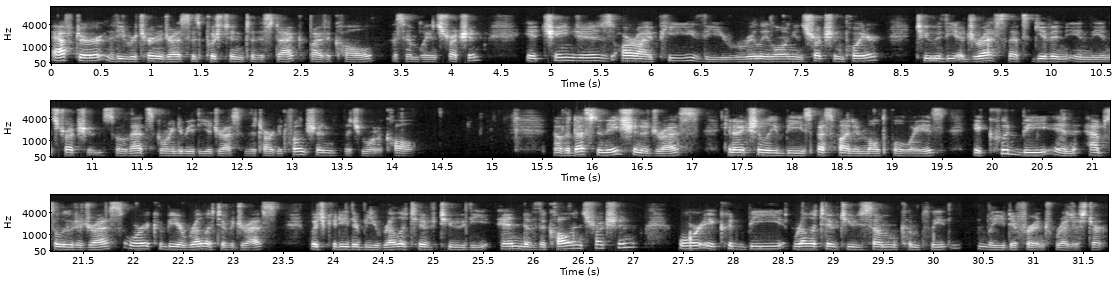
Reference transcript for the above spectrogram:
After the return address is pushed into the stack by the call assembly instruction, it changes RIP, the really long instruction pointer, to the address that's given in the instruction. So that's going to be the address of the target function that you want to call. Now the destination address can actually be specified in multiple ways. It could be an absolute address or it could be a relative address, which could either be relative to the end of the call instruction or it could be relative to some completely different register.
